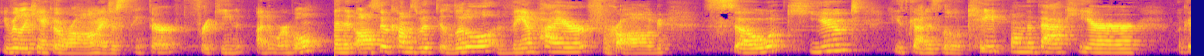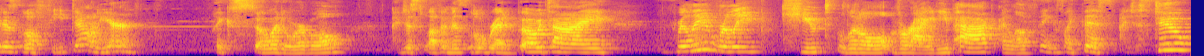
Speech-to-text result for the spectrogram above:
You really can't go wrong. I just think they're freaking adorable. And it also comes with the little vampire frog. So cute. He's got his little cape on the back here. Look at his little feet down here. Like so adorable. I just love him. His little red bow tie. Really, really cute little variety pack. I love things like this. I just do.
